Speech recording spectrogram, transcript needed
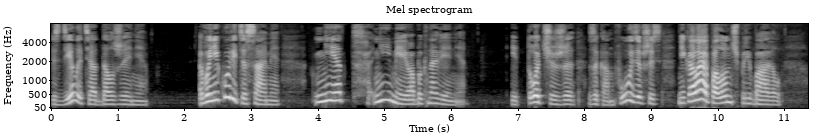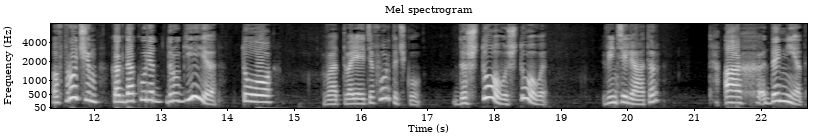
«Сделайте одолжение». «Вы не курите сами?» «Нет, не имею обыкновения». И тотчас же, законфузившись, Николай Аполлоныч прибавил. «Впрочем, когда курят другие, то...» «Вы отворяете форточку?» «Да что вы, что вы!» «Вентилятор?» «Ах, да нет,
